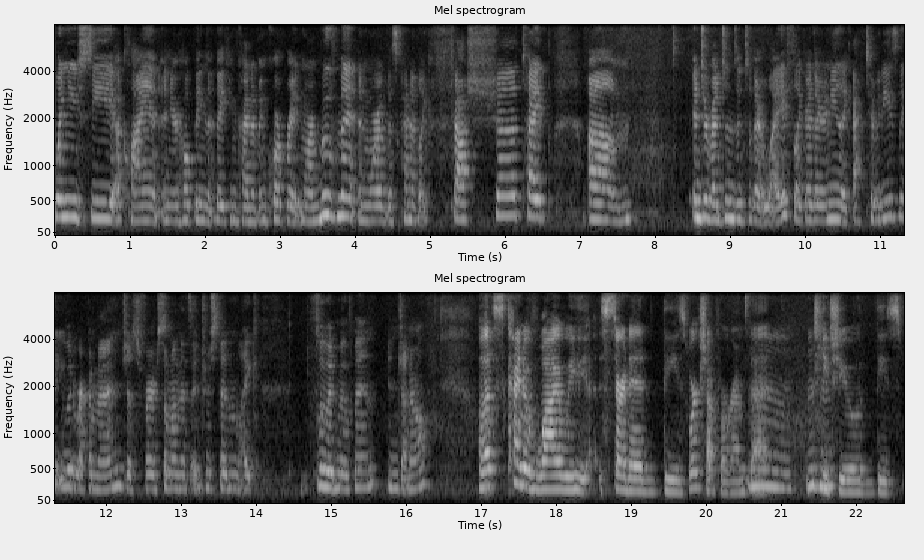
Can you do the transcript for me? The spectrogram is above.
when you see a client and you're hoping that they can kind of incorporate more movement and more of this kind of like fascia type um interventions into their life, like are there any like activities that you would recommend just for someone that's interested in like fluid movement in general? Well, that's kind of why we started these workshop programs that teach you these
